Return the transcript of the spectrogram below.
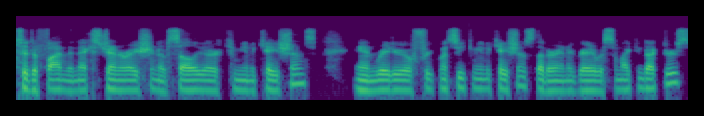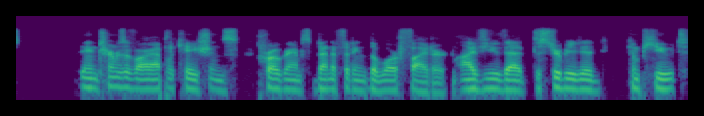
to define the next generation of cellular communications and radio frequency communications that are integrated with semiconductors in terms of our applications programs benefiting the warfighter, I view that distributed compute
